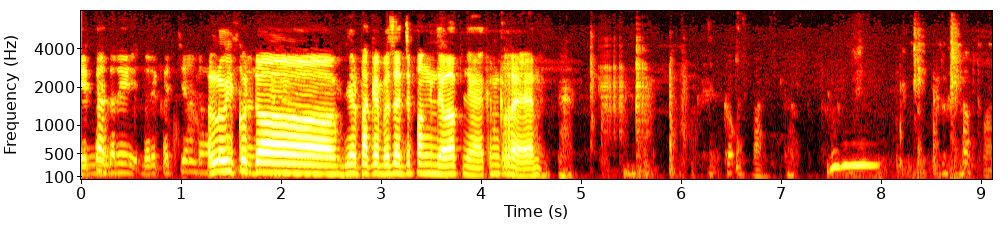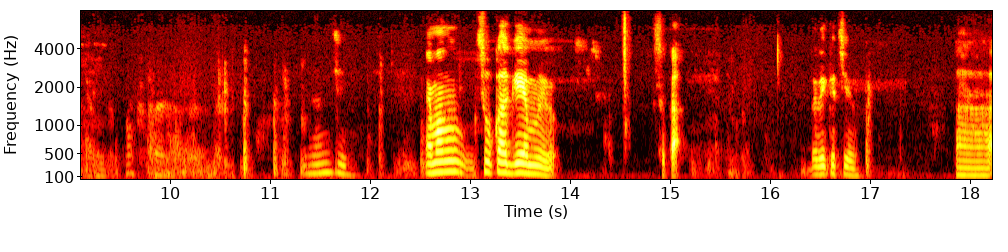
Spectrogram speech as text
kita dari dari kecil dengan lu ikut dong biar pakai bahasa Jepang jawabnya. Kan keren. Emang suka game yuk suka dari kecil? Eh,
